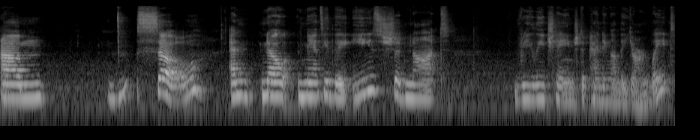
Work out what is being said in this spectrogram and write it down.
yeah. Um, Mhm. so And no, Nancy, the ease should not really change depending on the yarn weight.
